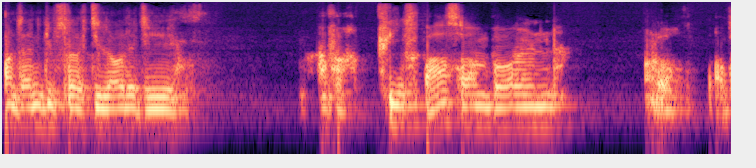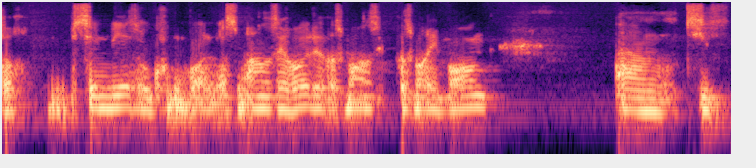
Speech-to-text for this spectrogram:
Und dann gibt es, glaube ich, die Leute, die einfach viel Spaß haben wollen auch einfach ein bisschen mehr so gucken wollen, was machen sie heute, was machen sie, was mache ich morgen. Ähm, die,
